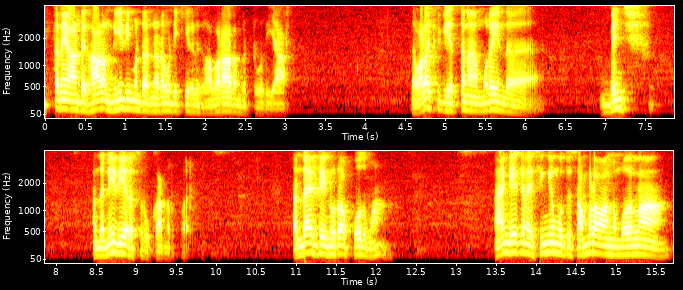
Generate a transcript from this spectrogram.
இத்தனை ஆண்டு காலம் நீதிமன்ற நடவடிக்கைகளுக்கு அபராதம் கட்டுவது யார்? இந்த வழக்குக்கு எத்தனை முறை இந்த பெஞ்ச் அந்த நீதியரசர் உட்கார்ந்துருப்பார். ரெண்டாயிரத்தி ஐநூறுரூவா போதுமா? நான் கேட்குறேன் சிங்கமுத்து சம்பளம் வாங்கும் போதெல்லாம்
